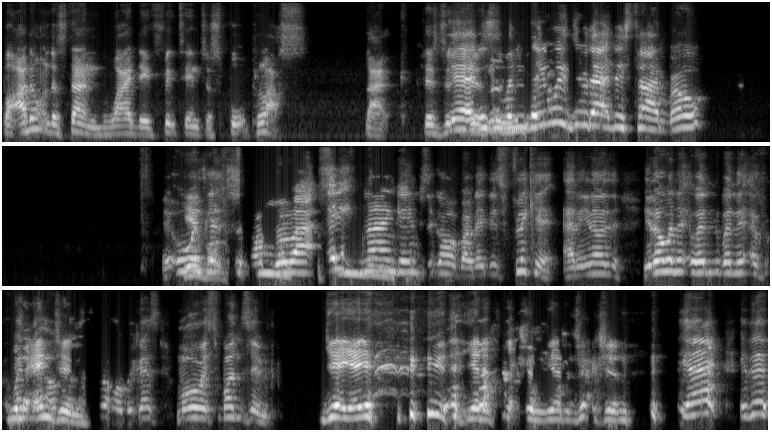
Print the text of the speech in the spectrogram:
but I don't understand why they flicked into Sport Plus. Like, there's Yeah, there's this is when they always do that this time, bro. It always but gets some- Bro, about eight, some- nine games to go, bro. They just flick it, and you know, you know when it, when when it, when the engine. because more responsive. Yeah, yeah, yeah, yeah. The traction, yeah, the traction. Yeah, it is.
